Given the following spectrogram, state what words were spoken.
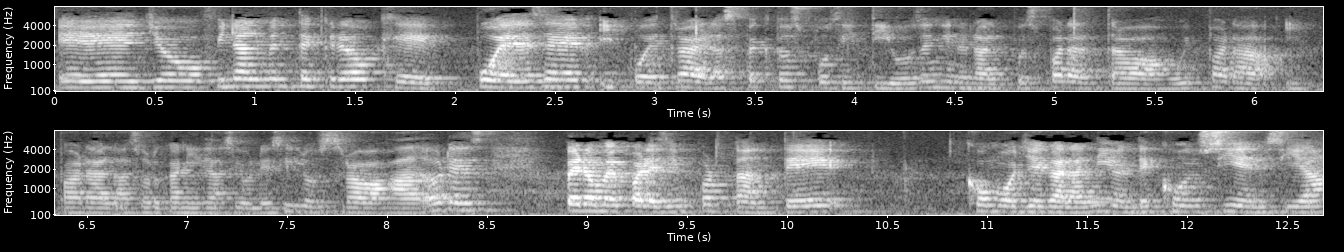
Eh, yo finalmente creo que puede ser y puede traer aspectos positivos en general pues para el trabajo y para, y para las organizaciones y los trabajadores, pero me parece importante como llegar al nivel de conciencia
